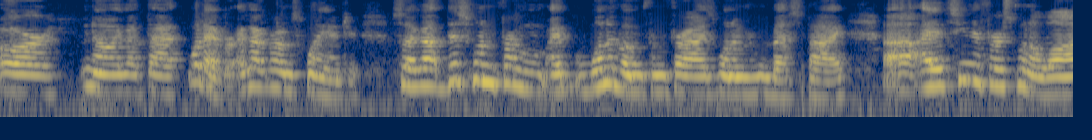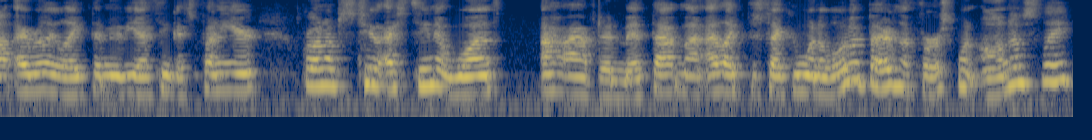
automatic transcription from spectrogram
Or no, I got that. Whatever. I got Grown Ups two. So I got this one from I, one of them from Fry's, one of them from Best Buy. Uh, I had seen the first one a lot. I really liked the movie. I think it's funnier. Grown Ups two. I've seen it once. I have to admit that my, I like the second one a little bit better than the first one, honestly,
